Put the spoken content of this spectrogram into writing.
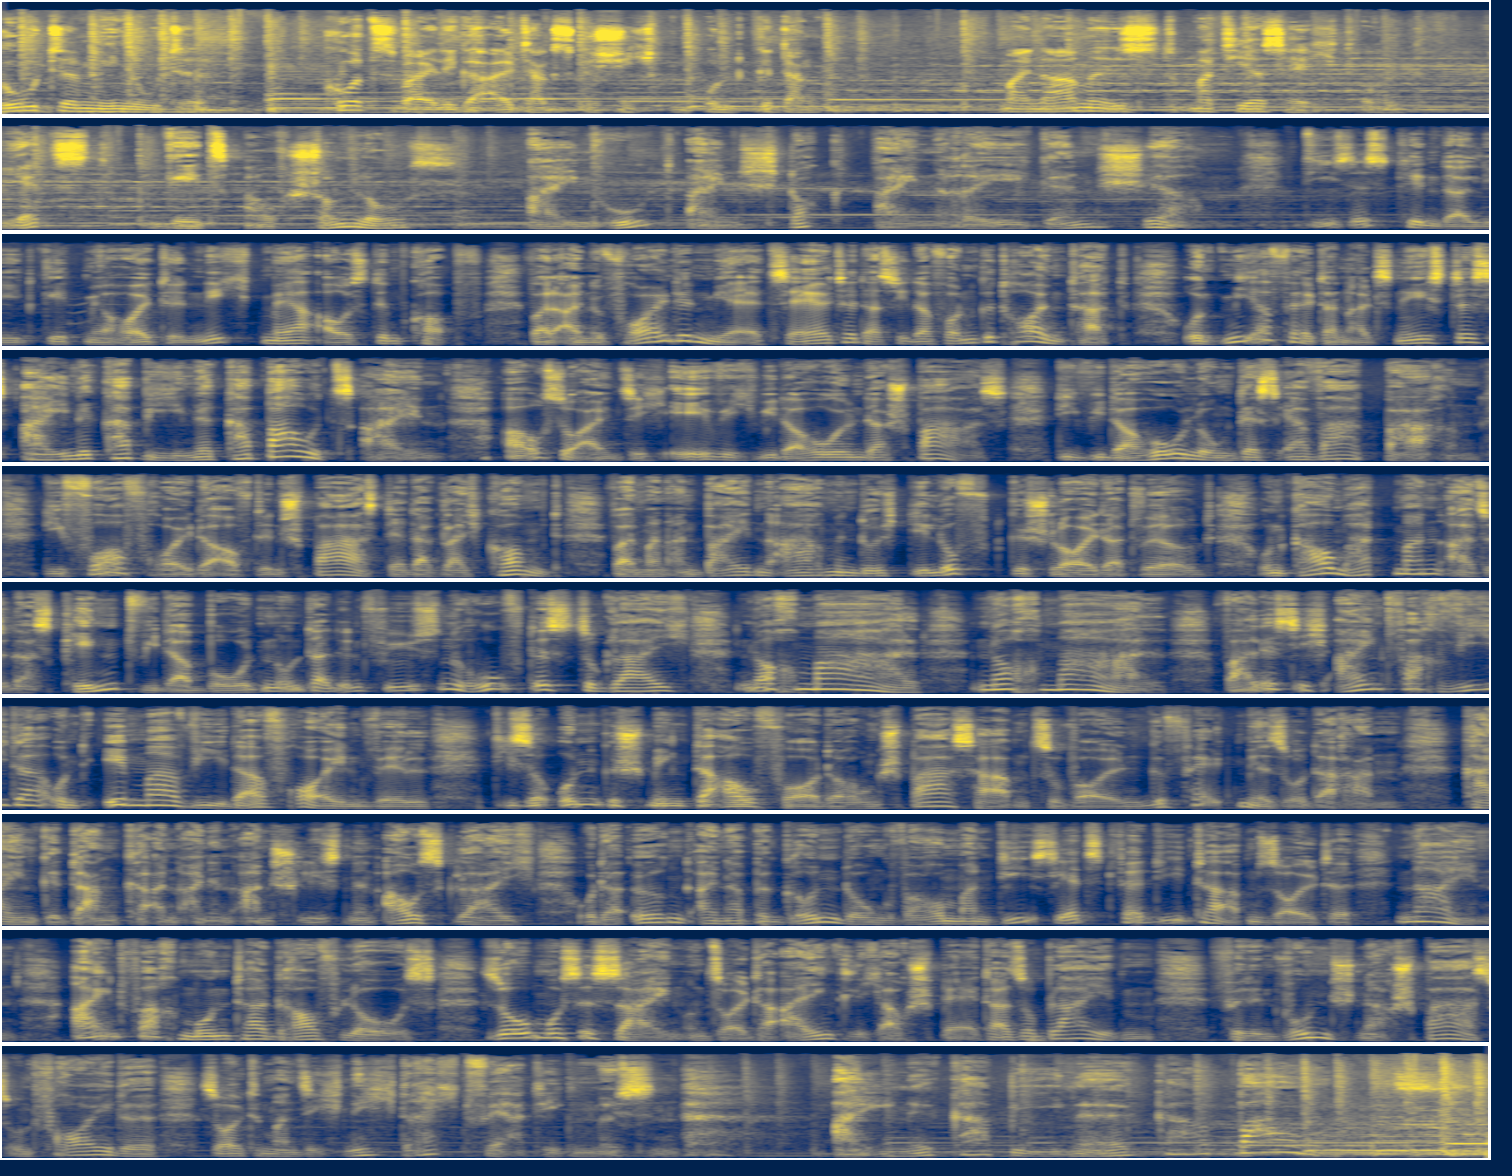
Gute Minute. Kurzweilige Alltagsgeschichten und Gedanken. Mein Name ist Matthias Hecht und jetzt geht's auch schon los. Ein Hut, ein Stock, ein Regenschirm. Dieses Kinderlied geht mir heute nicht mehr aus dem Kopf, weil eine Freundin mir erzählte, dass sie davon geträumt hat. Und mir fällt dann als nächstes eine Kabine Kabauts ein. Auch so ein sich ewig wiederholender Spaß. Die Wiederholung des Erwartbaren. Die Vorfreude auf den Spaß, der da gleich kommt, weil man an beiden Armen durch die Luft geschleudert wird. Und kaum hat man, also das Kind, wieder Boden unter den Füßen, ruft es zugleich nochmal, nochmal, weil es sich einfach wieder und immer wieder freuen will. Diese ungeschminkte Aufforderung, Spaß haben zu wollen, gefällt mir so daran. Kein Gedanke an einen anschließenden Ausgleich oder irgendeiner Begründung, warum man dies jetzt verdient haben sollte. Nein, einfach munter drauf los. So muss es sein und sollte eigentlich auch später so bleiben. Für den Wunsch nach Spaß und Freude sollte man sich nicht rechtfertigen müssen. Eine Kabine Kabaus.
